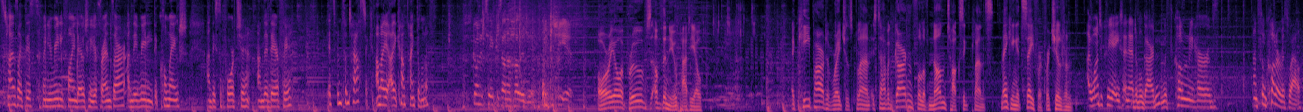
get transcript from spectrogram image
It's times like this when you really find out who your friends are and they really they come out and they support you and they're there for you. It's been fantastic and I, I can't thank them enough. She's going to take us on a holiday. She is. Oreo approves of the new patio. A key part of Rachel's plan is to have a garden full of non toxic plants, making it safer for children. I want to create an edible garden with culinary herbs and some colour as well.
